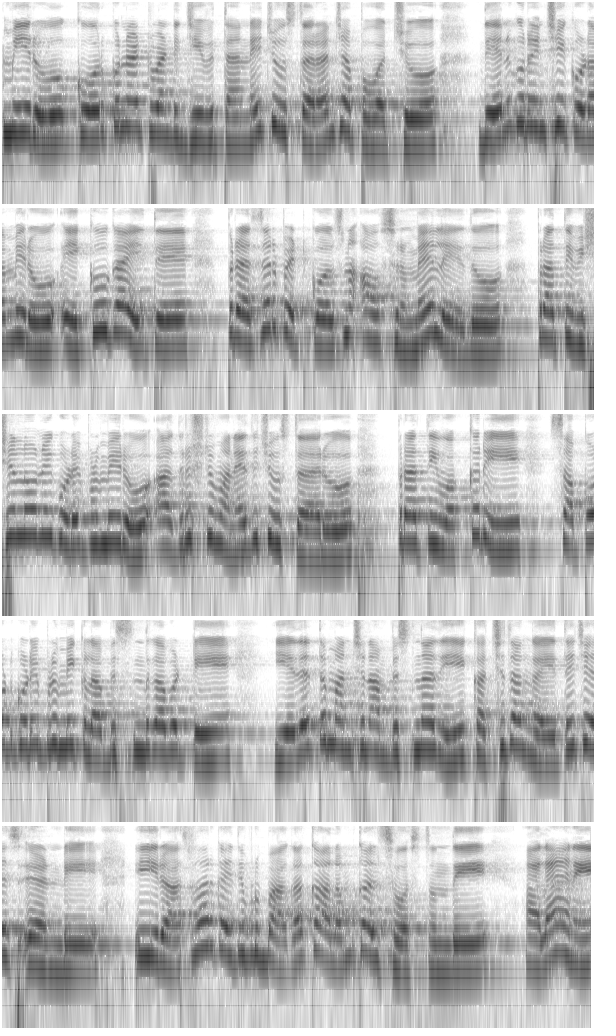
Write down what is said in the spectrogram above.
మీరు కోరుకున్నటువంటి జీవితాన్ని చూస్తారని చెప్పవచ్చు. దేని గురించి కూడా మీరు ఎక్కువగా అయితే ప్రెషర్ పెట్టుకోవాల్సిన అవసరమే లేదు. ప్రతి విషయంలోనే కూడా ఇప్పుడు మీరు అదృష్టం అనేది చూస్తారు. ప్రతి ఒక్కరి సపోర్ట్ కూడా ఇప్పుడు మీకు లభిస్తుంది కాబట్టి ఏదైతే మంచిని అనిపిస్తుందో అది ఖచ్చితంగా అయితే చేసేయండి. ఈ రాశి వారికి అయితే ఇప్పుడు బాగా కాలం కలిసి వస్తుంది. అలానే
